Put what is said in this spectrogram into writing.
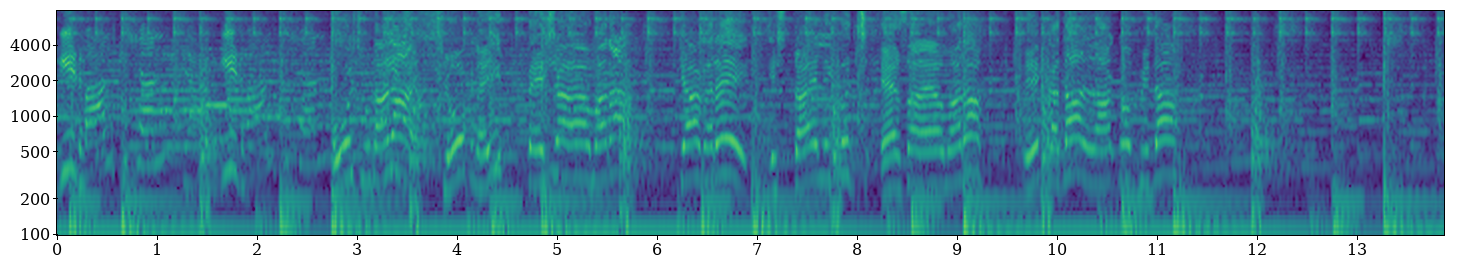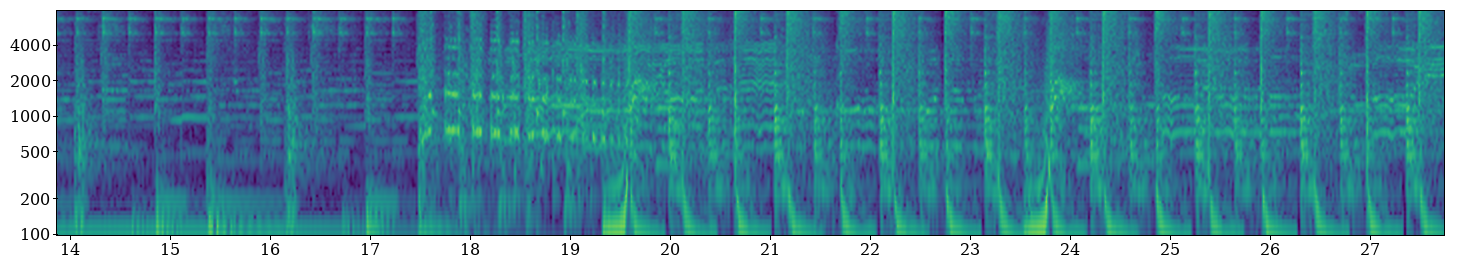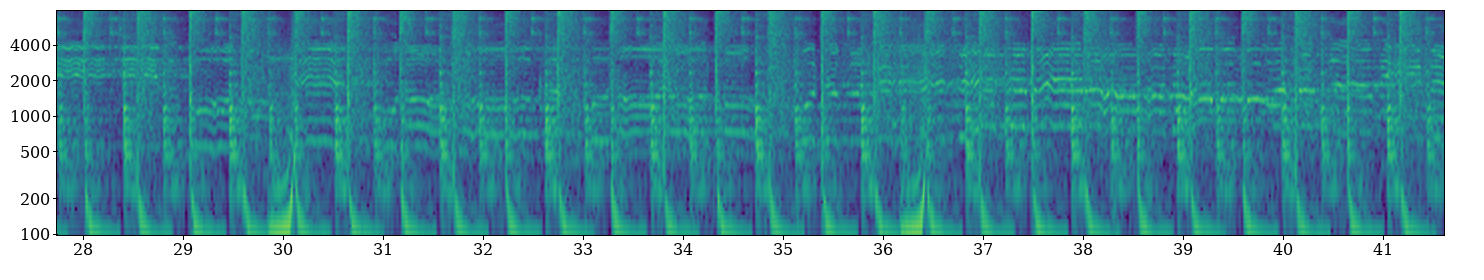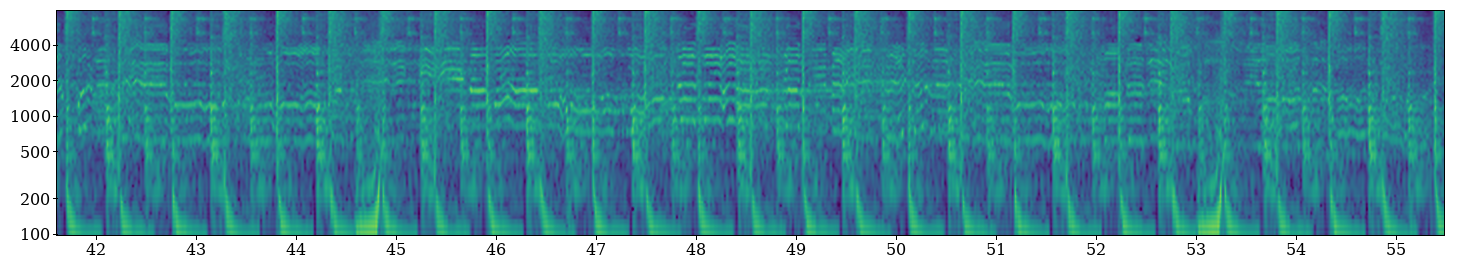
जहांगीर होश उड़ाना शौक नहीं पेशा है हमारा। क्या करे स्टाइल कुछ ऐसा है हमारा। एक अदा लाखों फिदा।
